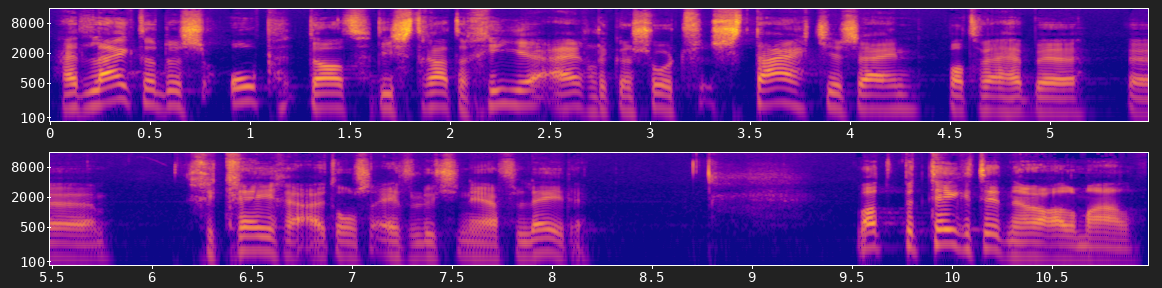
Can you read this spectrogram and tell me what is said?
Het lijkt er dus op dat die strategieën eigenlijk een soort staartje zijn wat we hebben uh, gekregen uit ons evolutionair verleden. Wat betekent dit nou allemaal?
